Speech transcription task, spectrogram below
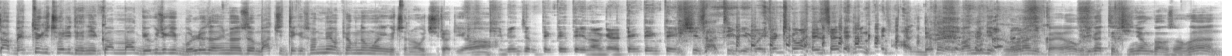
딱 메뚜기 처리 되니까 막 여기저기 몰려다니면서 마치 되게 선명한 평론가인 것처럼 하고 지랄이야. 김현정 땡땡땡이 나온 게 아니라 땡땡땡 시사 TV 뭐 이렇게 말해줘야 되는 거 아니야? 아니 내가 열받는 게 그거라니까요. 우리 같은 진영 방송은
